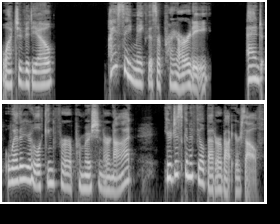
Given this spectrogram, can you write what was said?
watch a video. I say make this a priority. And whether you're looking for a promotion or not, you're just going to feel better about yourself.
